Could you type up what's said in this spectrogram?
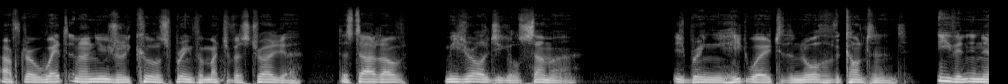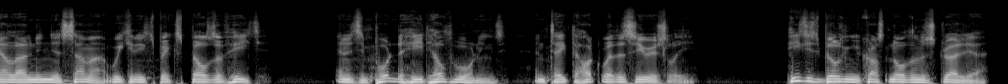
After a wet and unusually cool spring for much of Australia, the start of meteorological summer is bringing a heat wave to the north of the continent. Even in our La Nina summer, we can expect spells of heat, and it's important to heed health warnings and take the hot weather seriously. Heat is building across northern Australia,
